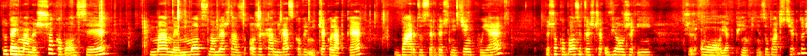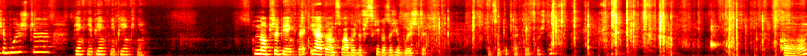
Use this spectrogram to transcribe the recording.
Tutaj mamy szokobonsy. Mamy mocno mleczną z orzechami laskowymi czekoladkę. Bardzo serdecznie dziękuję. Te szokobonsy to jeszcze uwiążę i... przy- O, jak pięknie. Zobaczcie, jak to się błyszczy. Pięknie, pięknie, pięknie. No, przepiękne. Ja to mam słabość do wszystkiego, co się błyszczy. A co to tak jakoś tak? O,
